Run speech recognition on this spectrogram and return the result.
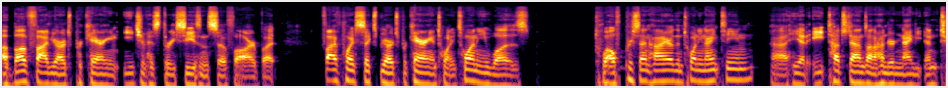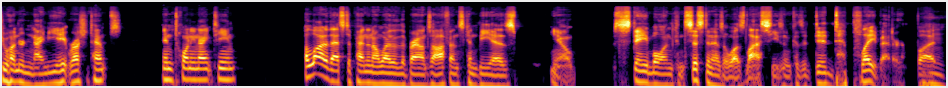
above five yards per carry in each of his three seasons so far, but 5.6 yards per carry in 2020 was 12% higher than 2019. Uh, he had eight touchdowns on 190 and 298 rush attempts in 2019. A lot of that's dependent on whether the Browns offense can be as, you know, stable and consistent as it was last season because it did play better. But Mhm.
